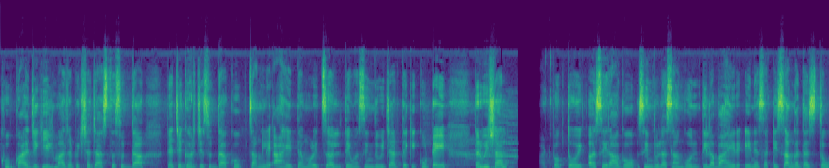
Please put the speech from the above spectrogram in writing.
खूप काळजी घेईल माझ्यापेक्षा जास्त सुद्धा. त्याचे घरचे सुद्धा खूप चांगले आहेत. त्यामुळे चल. तेव्हा सिंधू विचारते की कुठे? तर विशाल वाट बघतोय असे राघव सिंधूला सांगून तिला बाहेर येण्यासाठी सांगत असतो.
